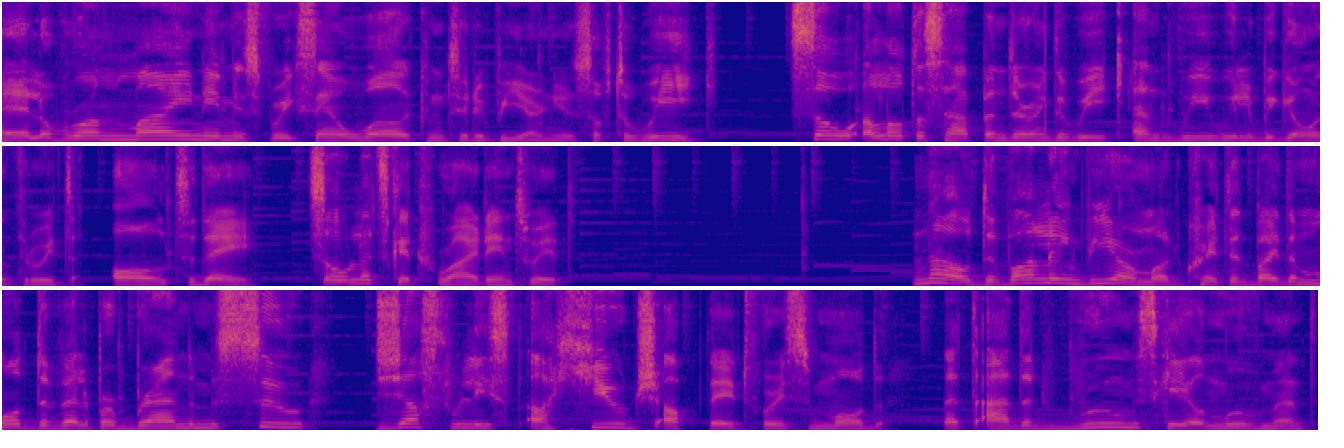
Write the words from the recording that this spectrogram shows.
Hello everyone, my name is Frixy and welcome to the VR news of the week. So a lot has happened during the week and we will be going through it all today. So let's get right into it. Now, the Valheim VR mod created by the mod developer Brandon Mousseau just released a huge update for his mod that added room scale movement,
